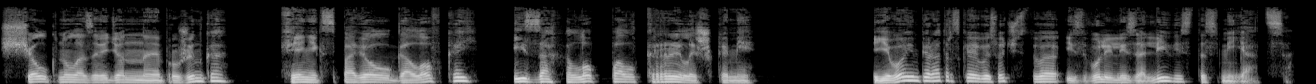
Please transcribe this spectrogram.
Щелкнула заведенная пружинка, Феникс повел головкой и захлопал крылышками. Его императорское высочество изволили заливисто смеяться.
